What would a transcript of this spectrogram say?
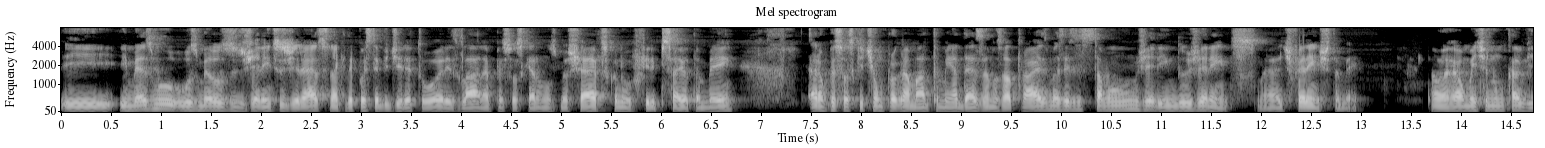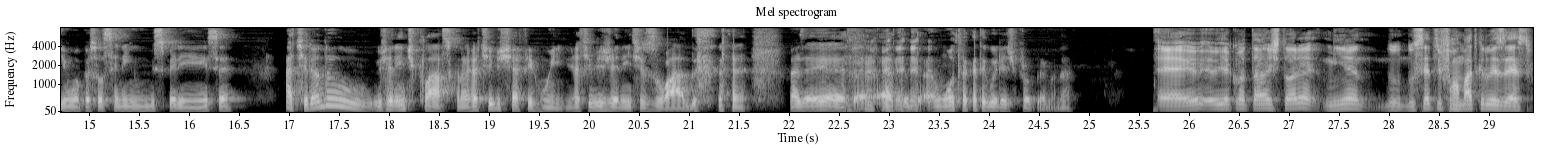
E, e mesmo os meus gerentes diretos, né, que depois teve diretores lá, né, pessoas que eram os meus chefes, quando o Felipe saiu também, eram pessoas que tinham programado também há 10 anos atrás, mas eles estavam gerindo gerentes, né? É diferente também. Então eu realmente nunca vi uma pessoa sem nenhuma experiência. Ah, tirando o gerente clássico, né? Já tive chefe ruim, já tive gerente zoado. mas aí é, é, é, uma outra categoria de problema, né? É, eu, eu ia contar uma história minha do, do Centro de Informática do Exército.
